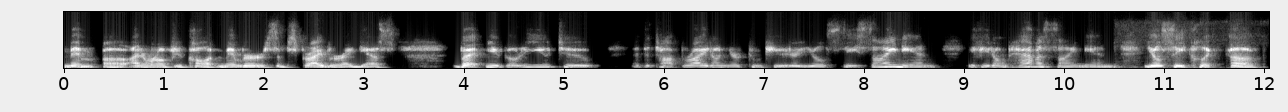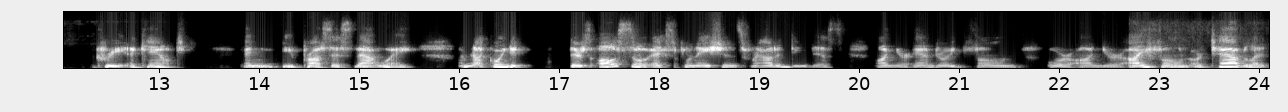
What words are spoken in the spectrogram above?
mem, uh, I don't know if you call it member or subscriber, I guess. But you go to YouTube at the top right on your computer, you'll see sign in. If you don't have a sign in, you'll see click uh, create account and you process that way. I'm not going to, there's also explanations for how to do this on your Android phone or on your iPhone or tablet.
